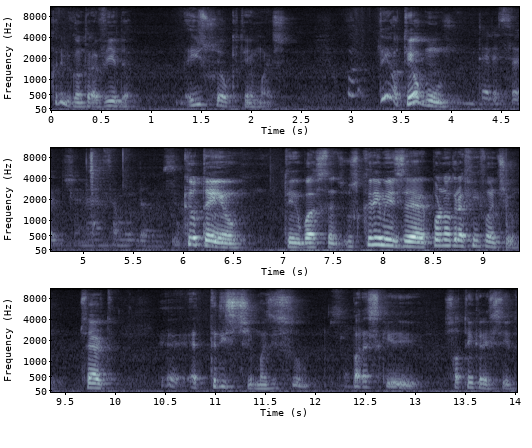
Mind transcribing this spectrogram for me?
crime contra a vida, isso é o que tem mais. Tem, tem alguns. Interessante, né? Essa mudança. O que eu tenho, tenho bastante. Os crimes é pornografia infantil, certo? É, é triste, mas isso parece que só tem crescido.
